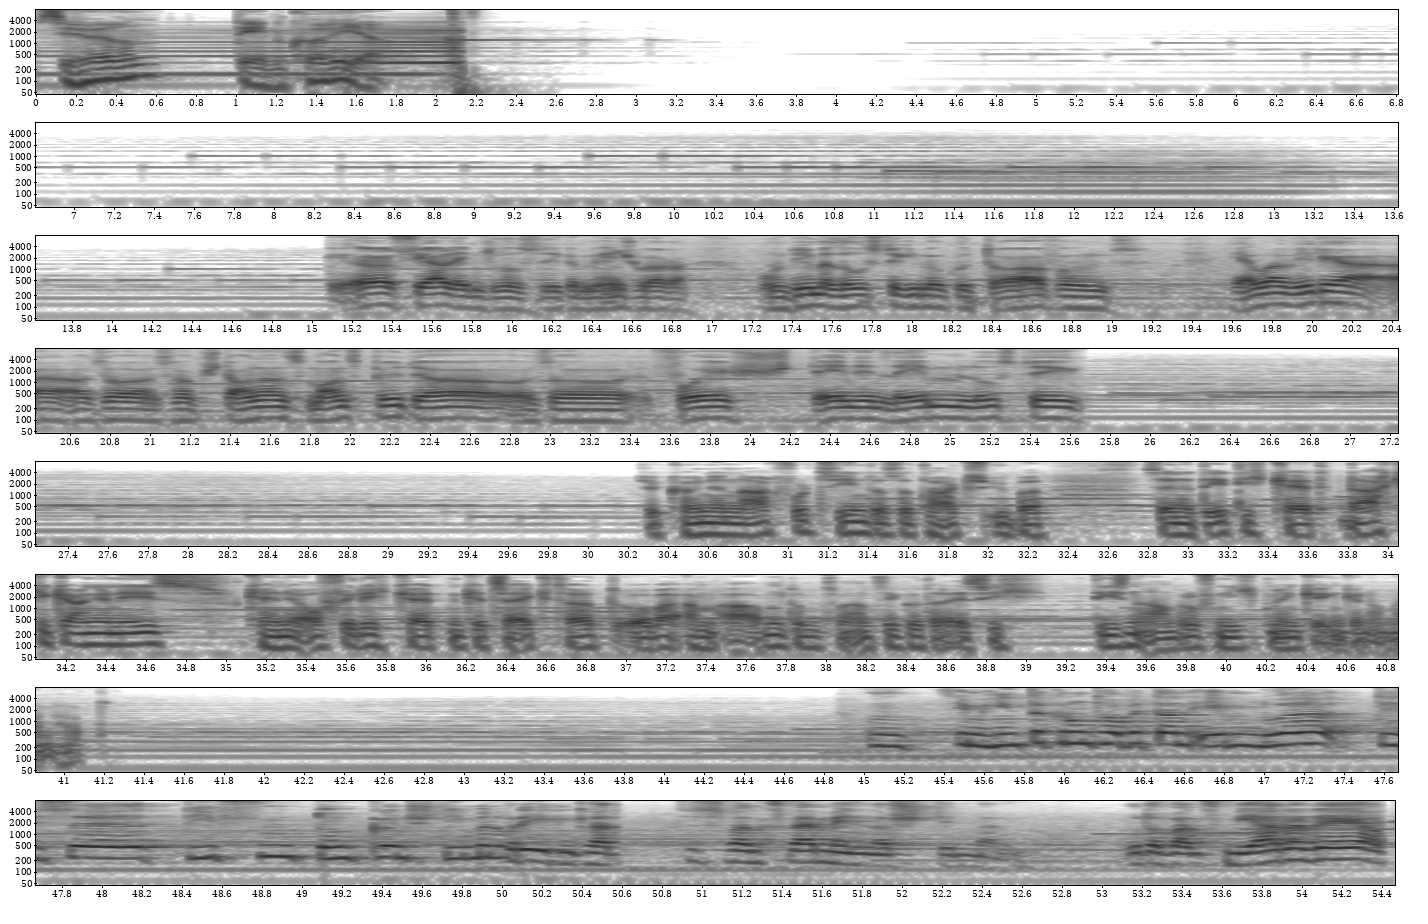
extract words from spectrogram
Sie hören den Kurier. Ja, sehr lebenslustiger Mensch war er. Und immer lustig, immer gut drauf. Und er war wirklich ein, also, so ein gestandenes Mannsbild, ja, also voll stehend im Leben, lustig. Können nachvollziehen, dass er tagsüber seiner Tätigkeit nachgegangen ist, keine Auffälligkeiten gezeigt hat, aber am Abend um 20.30 Uhr diesen Anruf nicht mehr entgegengenommen hat. Und im Hintergrund habe ich dann eben nur diese tiefen, dunklen Stimmen reden gehört. Das waren zwei Männerstimmen. Oder waren es mehrere?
